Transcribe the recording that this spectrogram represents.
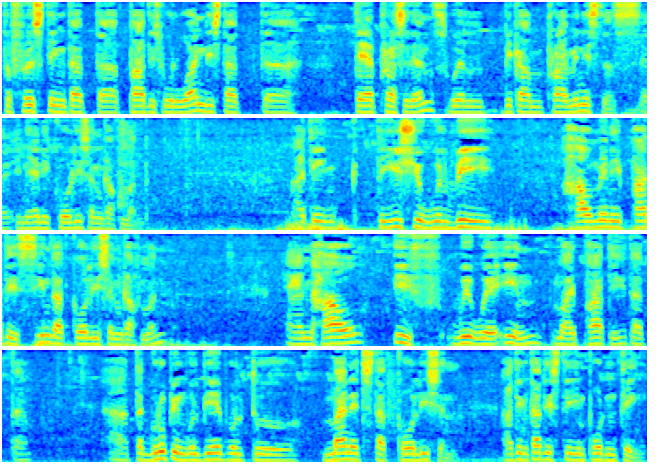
the first thing that uh, parties will want is that uh, their presidents will become prime ministers uh, in any coalition government. I think the issue will be how many parties in that coalition government and how, if we were in my party, that uh, uh, the grouping will be able to manage that coalition. I think that is the important thing.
